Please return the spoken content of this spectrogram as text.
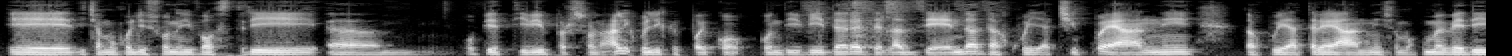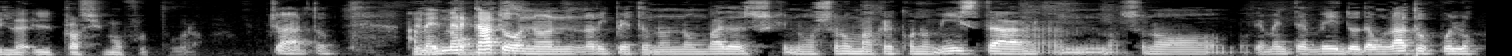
e diciamo quali sono i vostri ehm, obiettivi personali, quelli che puoi co- condividere dell'azienda da qui a cinque anni, da qui a tre anni, insomma come vedi il, il prossimo futuro. Certo. Vabbè, il mercato, non, ripeto, non, non, vado, non sono un macroeconomista, mm, sono, ovviamente vedo da un lato quello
